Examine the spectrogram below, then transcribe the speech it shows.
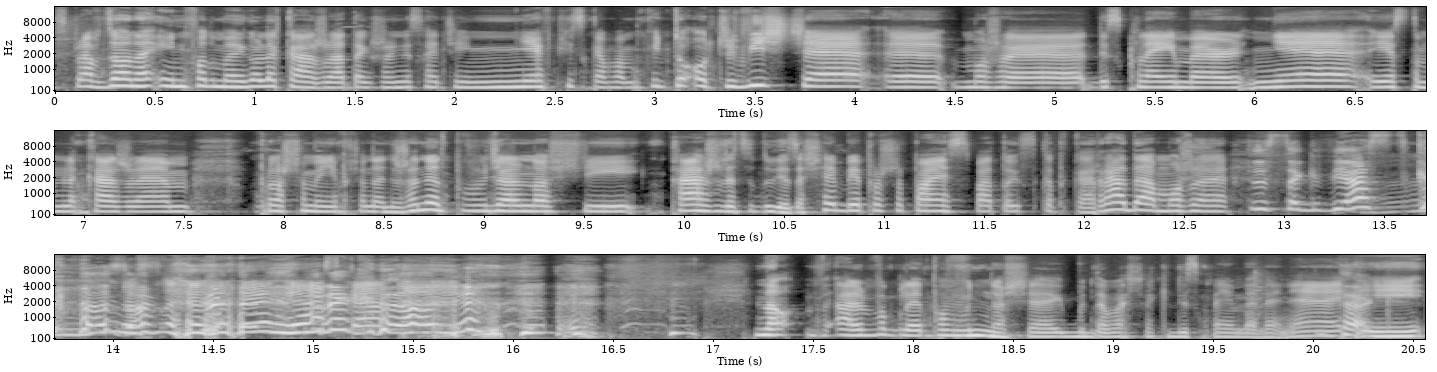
sprawdzone info od mojego lekarza, także nie słuchajcie, nie wciskam wam kwitu. Oczywiście, e, może disclaimer, nie jestem lekarzem, proszę mnie nie do żadnej odpowiedzialności. Każdy decyduje za siebie, proszę państwa, to jest taka rada, może To jest ta gwiazdka no, za nie, reklamie. No, ale w ogóle powinno się jakby dawać takie disclaimery, nie? Tak, I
